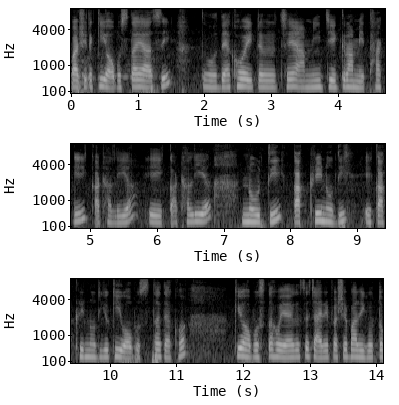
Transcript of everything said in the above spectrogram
বাসীটা কী অবস্থায় আছি। তো দেখো, এটা হচ্ছে আমি যে গ্রামে থাকি, কাঠালিয়া, এই কাঠালিয়া নদী, কাকরি নদী। এই কাকরি নদীও কী অবস্থা দেখো? কি অবস্থা হয়ে গেছে? চারিপাশে বাড়িঘর তো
